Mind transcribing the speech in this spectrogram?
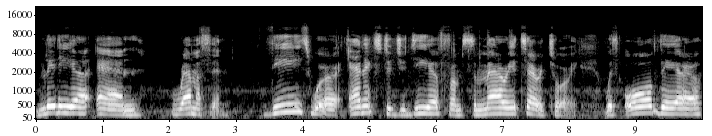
Lydda, and Ramathaim. These were annexed to Judea from Samaria territory with all their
